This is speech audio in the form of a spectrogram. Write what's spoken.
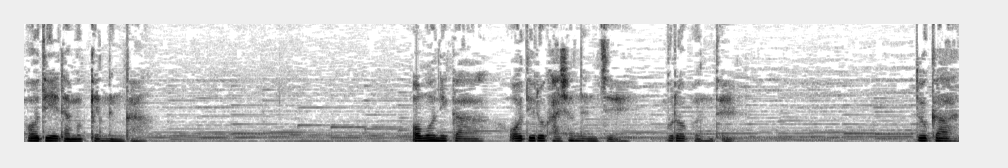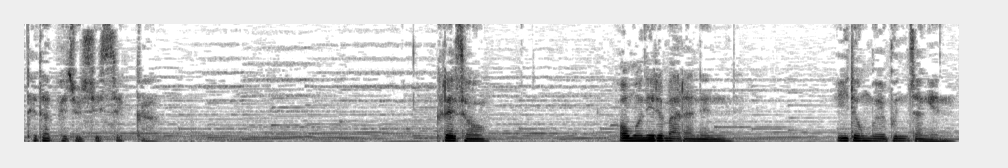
어디에다 묻겠는가? 어머니가 어디로 가셨는지 물어본들 누가 대답해 줄 수 있을까? 그래서 어머니를 말하는 이덕무의 문장엔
